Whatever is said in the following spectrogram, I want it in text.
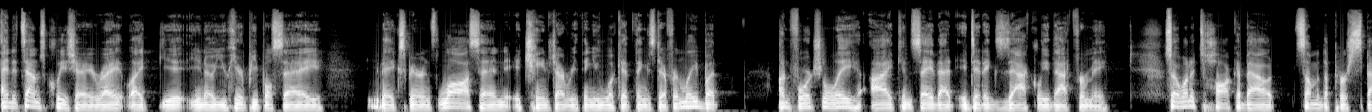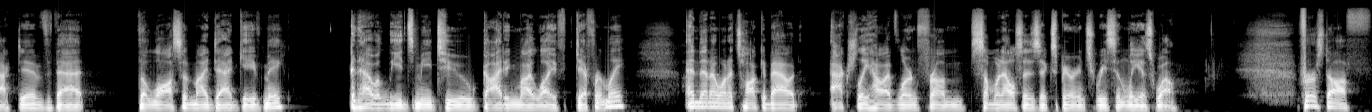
And it sounds cliche, right? Like you, you know, you hear people say they experienced loss and it changed everything. You look at things differently, but Unfortunately, I can say that it did exactly that for me. So I want to talk about some of the perspective that the loss of my dad gave me and how it leads me to guiding my life differently. And then I want to talk about actually how I've learned from someone else's experience recently as well. First off,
